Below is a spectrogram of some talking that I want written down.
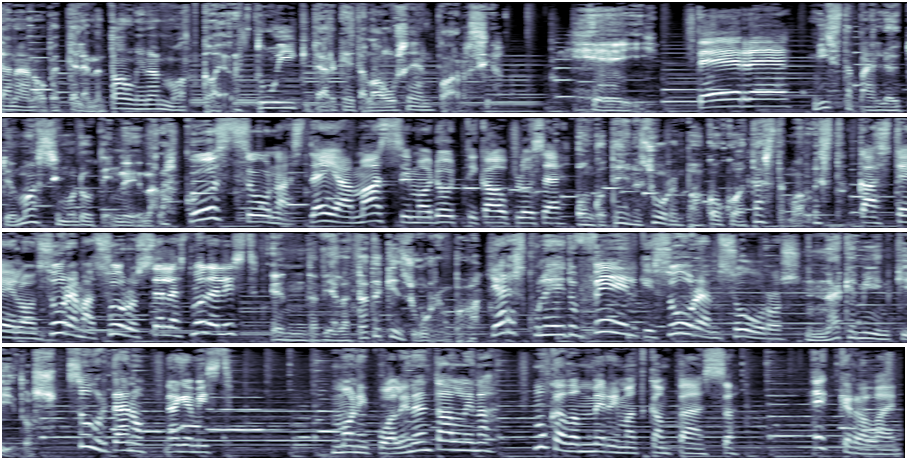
Tänään opettelemme Tallinnan matkaajalle tuiki tärkeitä lauseen parsia. Hei! Tere! Mistä päin löytyy Massimo Dutin myymälä? Kust suunnasta leiaa Massimo Dutti kaupluse. Onko teillä suurempaa kokoa tästä mallista? Kas teillä on suuremmat suurus sellaista modellista? Entä vielä tätäkin suurempaa? Järsku leidu vieläkin suurem suurus. Näkemiin kiitos. Suur tänu näkemistä. Monipuolinen Tallinna, mukavan merimatkan päässä. Ekkerolain.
